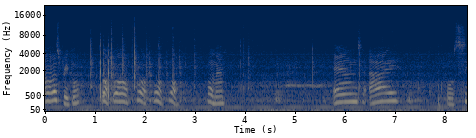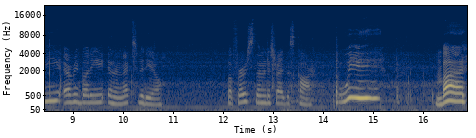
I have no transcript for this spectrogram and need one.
Oh, that's pretty cool. Whoa, whoa, whoa, whoa, whoa. Oh, man. And I will see everybody in the next video. But first, let me just ride this car. Whee! Bye!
